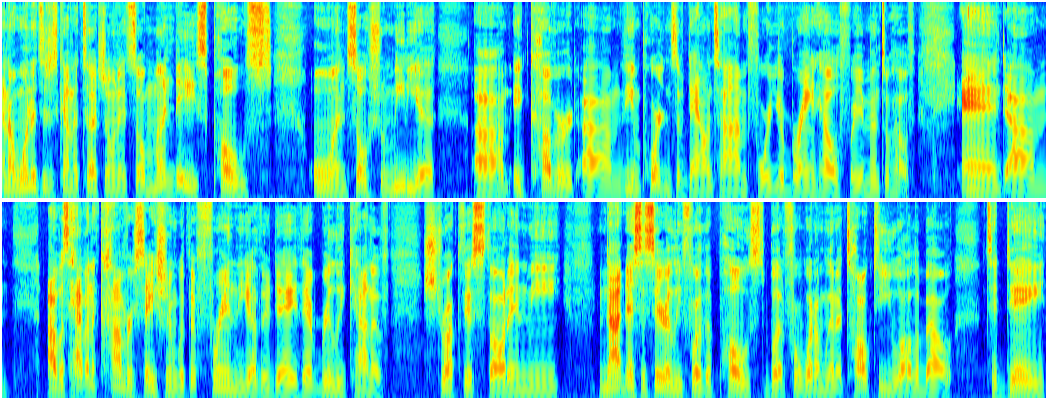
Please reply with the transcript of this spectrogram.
and I wanted to just kind of touch on it. So Monday's post on social media um, it covered um, the importance of downtime for your brain health, for your mental health. And um, I was having a conversation with a friend the other day that really kind of struck this thought in me not necessarily for the post, but for what I'm going to talk to you all about today.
